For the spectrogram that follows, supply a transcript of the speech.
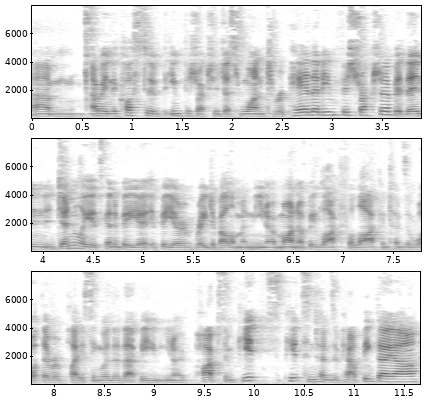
Um, I mean, the cost of infrastructure, just one to repair that infrastructure, but then generally it's going to be a, be a redevelopment. You know, it might not be like for like in terms of what they're replacing, whether that be, you know, pipes and pits, pits in terms of how big they are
